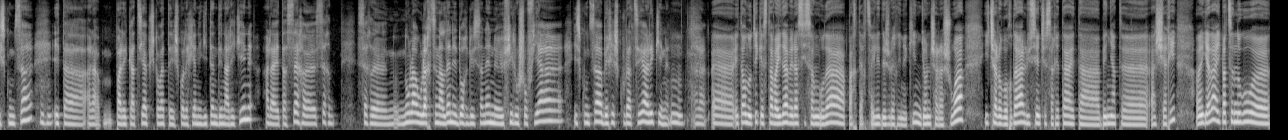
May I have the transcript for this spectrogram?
hizkuntza mhm. eta ara, parekatzia pixka bat eskolegian egiten denarekin, ara, eta zer, zer, zer nola ulartzen alden eduar gizanen uh, filosofia, hizkuntza berreskuratzea arekin. Mm. Uh, eta ondotik ez da baida beraz izango da parte hartzaile desberdinekin, Jon Sarasua, Itxaro Borda, Lucien Cesareta eta Beñat uh, Asiari. Ja da, ipatzen dugu uh,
